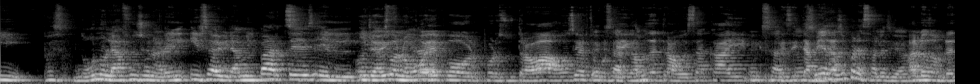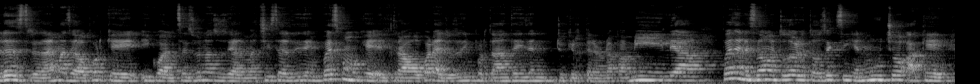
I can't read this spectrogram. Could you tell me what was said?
y pues no, no le va a funcionar el irse a vivir a mil partes, el O yo digo, no puede por, por su trabajo, ¿cierto? Porque Exacto. digamos el trabajo está acá y Exacto, pues, y sí, también a- súper establecido. a los hombres les estresa demasiado porque igual es una sociedad machista, dicen pues como que el trabajo para ellos es importante, dicen yo quiero tener una familia, pues en este momento sobre todo se exigen mucho a que,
